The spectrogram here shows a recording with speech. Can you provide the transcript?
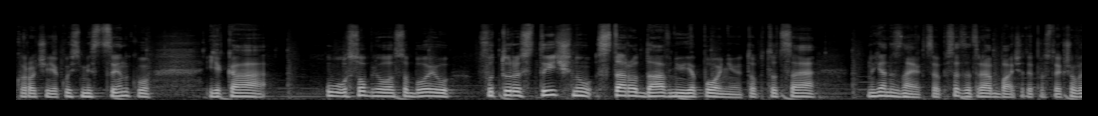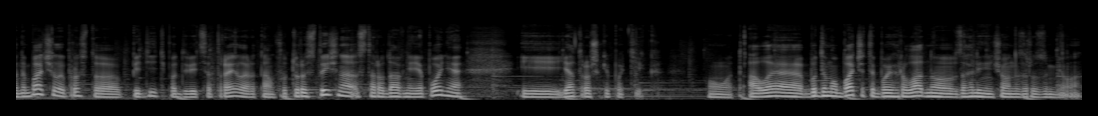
коротше, якусь місцинку, яка уособлювала собою футуристичну стародавню Японію. Тобто, це. Ну, я не знаю, як це описати, це треба бачити. Просто якщо ви не бачили, просто підіть, подивіться трейлер. Там футуристична стародавня Японія, і я трошки потік. От. Але будемо бачити, бо ігроладно взагалі нічого не зрозуміло.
